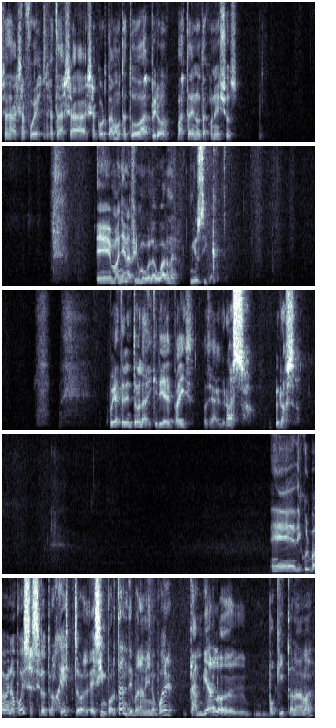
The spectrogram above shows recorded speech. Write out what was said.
Ya, ya fue, ya está, ya, cortamos, está todo áspero, basta de notas con ellos. Eh, mañana firmo con la Warner Music. Voy a estar en todas las disquerías del país. O sea, grosso, grosso. Eh, discúlpame, ¿no puedes hacer otro gesto? Es importante para mí, ¿no puedes cambiarlo un poquito nada más?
